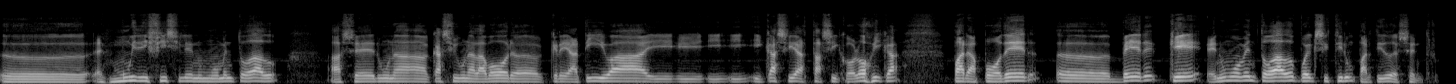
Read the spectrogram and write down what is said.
eh, es muy difícil en un momento dado hacer una casi una labor eh, creativa y, casi hasta psicológica para poder eh, ver que en un momento dado puede existir un partido de centro.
